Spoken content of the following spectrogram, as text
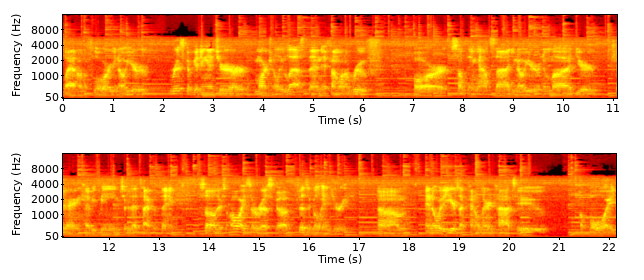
flat on the floor, you know, your risk of getting injured are marginally less than if I'm on a roof or something outside, you know, you're in the mud, you're carrying heavy beams or that type of thing. So there's always a risk of physical injury. Um, and over the years I've kind of learned how to avoid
